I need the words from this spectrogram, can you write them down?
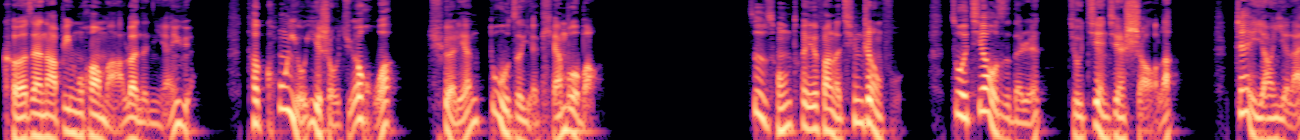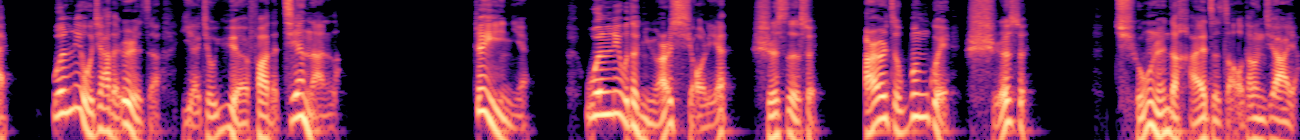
可在那兵荒马乱的年月，他空有一手绝活，却连肚子也填不饱。自从推翻了清政府，坐轿子的人就渐渐少了。这样一来，温六家的日子也就越发的艰难了。这一年，温六的女儿小莲十四岁，儿子温贵十岁。穷人的孩子早当家呀。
